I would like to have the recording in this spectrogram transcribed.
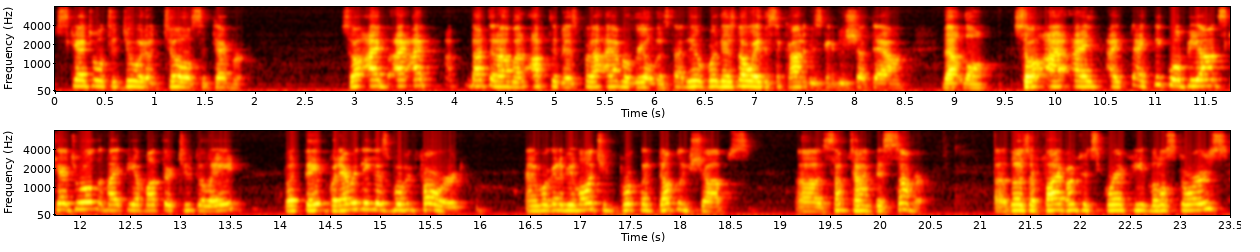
scheduled to do it until September. So I, I, I not that I'm an optimist, but I, am a realist. I mean, there's no way this economy is going to be shut down that long. So I, I, I think we'll be on schedule. It might be a month or two delayed, but they, but everything is moving forward, and we're going to be launching Brooklyn dumpling shops uh, sometime this summer. Uh, those are 500 square feet little stores.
